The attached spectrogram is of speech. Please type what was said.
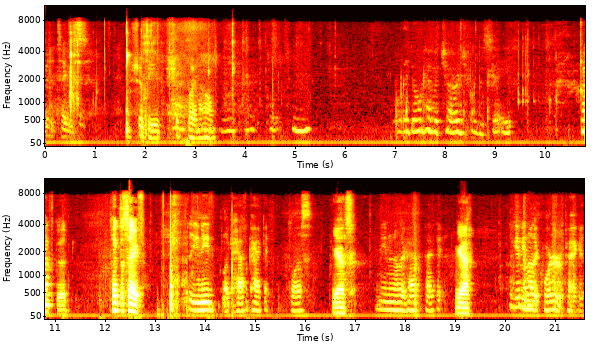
it a taste. Should be shipped by now. Oh, they don't have a charge for the safe. That's good. Take the safe. Do you need like a half a packet plus? Yes. You need another half a packet? Yeah. I'll give you another quarter of a packet.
